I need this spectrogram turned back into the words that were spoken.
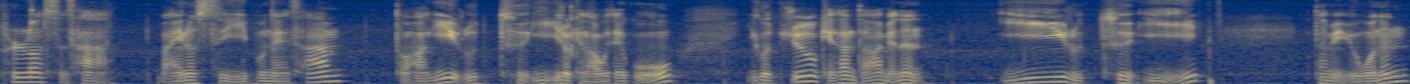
플러스 4 마이너스 2분의 3 더하기 루트 2 이렇게 나오게 되고 이거 쭉 계산 다 하면은 2 루트 2 그 다음에 요거는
